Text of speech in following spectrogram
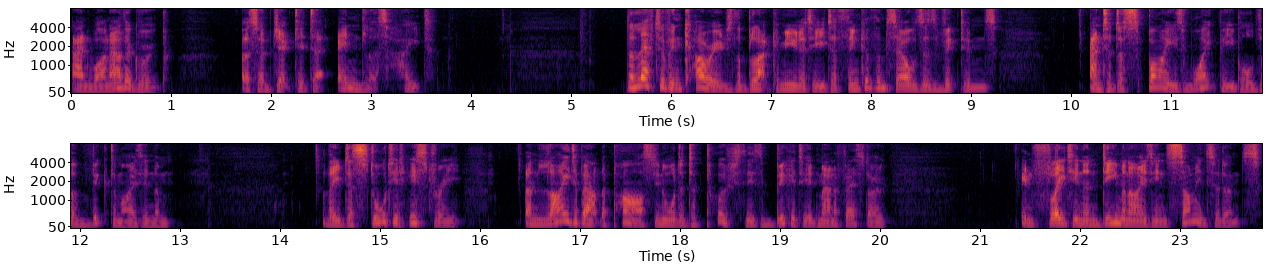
and one other group are subjected to endless hate. The left have encouraged the black community to think of themselves as victims and to despise white people for victimising them. They've distorted history and lied about the past in order to push this bigoted manifesto, inflating and demonising some incidents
